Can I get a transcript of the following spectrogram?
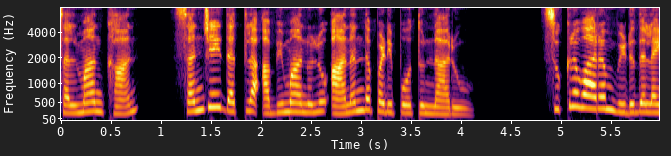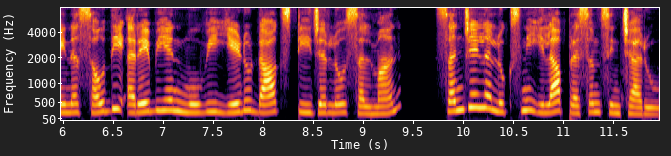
సల్మాన్ ఖాన్ సంజయ్ దత్ల అభిమానులు ఆనందపడిపోతున్నారు. శుక్రవారం విడుదలైన సౌదీ అరేబియన్ మూవీ ఏడు డాగ్స్ టీజర్లో సల్మాన్ సంజయ్ల లుక్స్ని ఇలా ప్రశంసించారు.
